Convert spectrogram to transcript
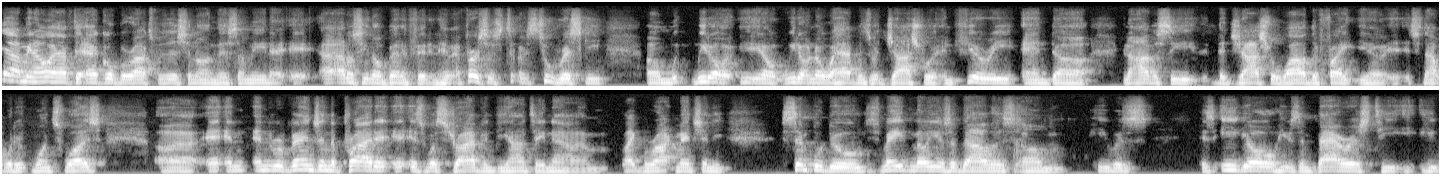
Yeah, I mean, I would have to echo Barak's position on this. I mean, it, I don't see no benefit in him. At first, it's too, it's too risky. Um, we, we, don't, you know, we don't know what happens with Joshua and Fury, and uh, you know, obviously the Joshua Wilder fight, you know, it's not what it once was. Uh, and and the revenge and the pride is what's driving Deontay now. Um, like Barak mentioned, he, simple dude. He's made millions of dollars. Um, he was his ego. He was embarrassed. He he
